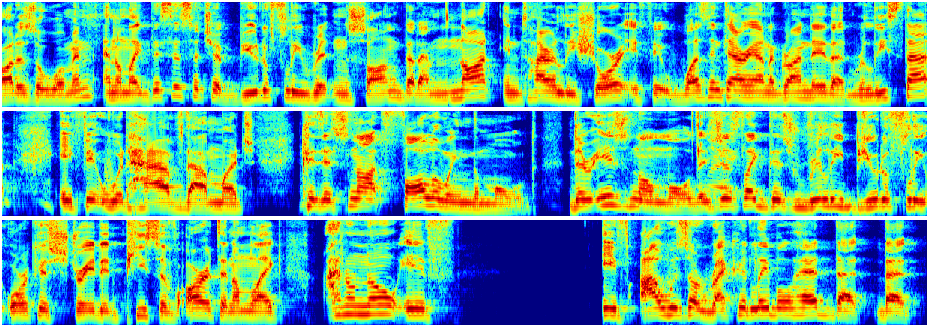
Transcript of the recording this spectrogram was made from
"God is a Woman," and I'm like, this is such a beautifully written song that I'm not entirely sure if it wasn't Ariana Grande that released that, if it would have that much because it's not following the mold. There is no mold. It's just like this really beautifully orchestrated piece of art, and I'm like, I don't know if if I was a record label head that that.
